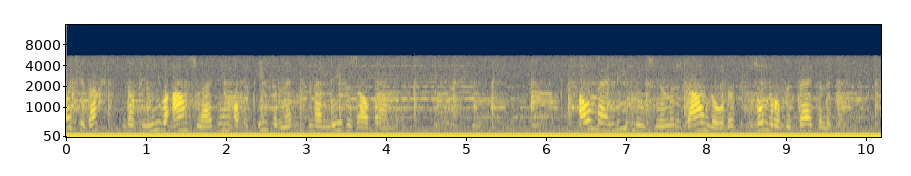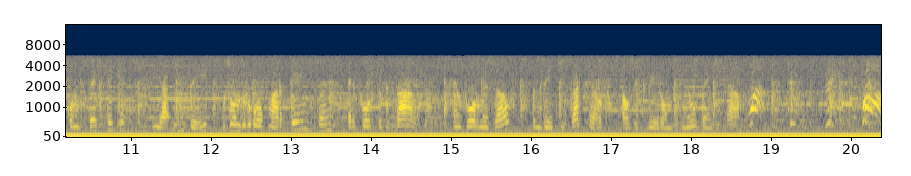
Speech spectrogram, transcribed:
nooit gedacht dat die nieuwe aansluiting op het internet mijn leven zou veranderen. Al mijn lievelingsnummers downloaden zonder op de tijd te letten. Concerttickets via eBay zonder ook maar één cent ervoor te betalen. En voor mezelf een beetje zakgeld als ik weer onder nul ben gegaan. One, two, three, four.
